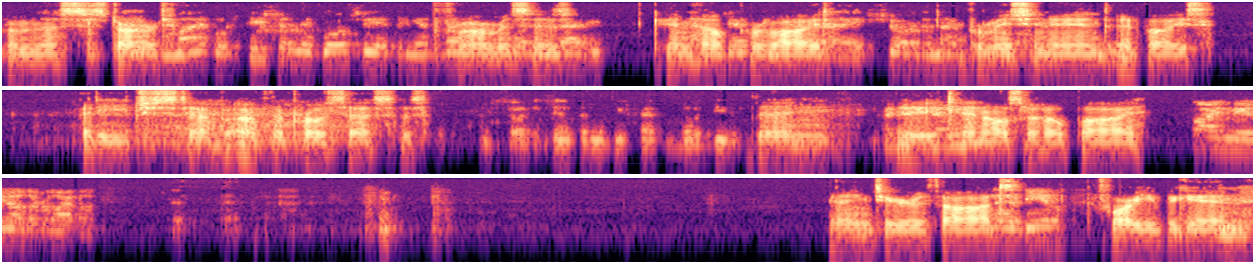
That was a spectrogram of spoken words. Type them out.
from the start. Pharmacists can help provide information and advice at each step of the processes. Then they can also help by getting to your thoughts No before you begin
